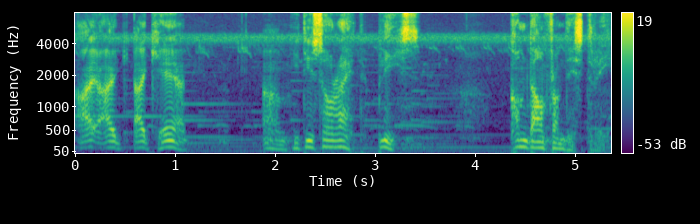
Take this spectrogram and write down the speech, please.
I, I, I can't. Um, it is all right. Please, come down from this tree.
